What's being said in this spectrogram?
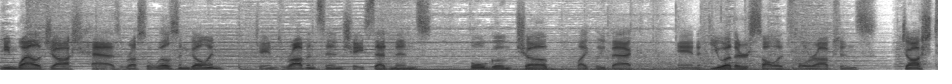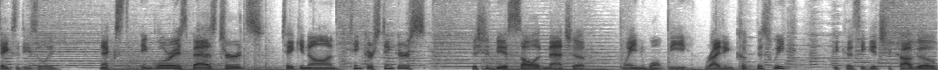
Meanwhile, Josh has Russell Wilson going, James Robinson, Chase Edmonds, Fulgham, Chubb, likely back, and a few other solid floor options. Josh takes it easily. Next, Inglorious Baz Turds taking on Tinker Stinkers. This should be a solid matchup. Wayne won't be riding Cook this week because he gets Chicago.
